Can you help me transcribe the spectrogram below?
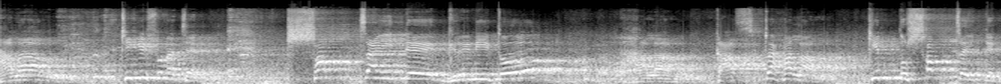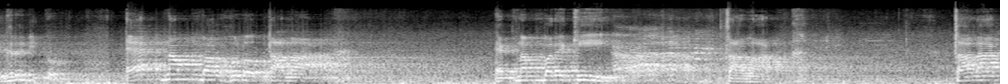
হালাল। ঠিকই শুনেছেন। সবচাইতে ঘৃণিত হালাল। কাজটা হালাল, কিন্তু সবচাইতে ঘৃণিত। এক নাম্বার হলো তালাক। এক নম্বরে কি? তালাক। তালাক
